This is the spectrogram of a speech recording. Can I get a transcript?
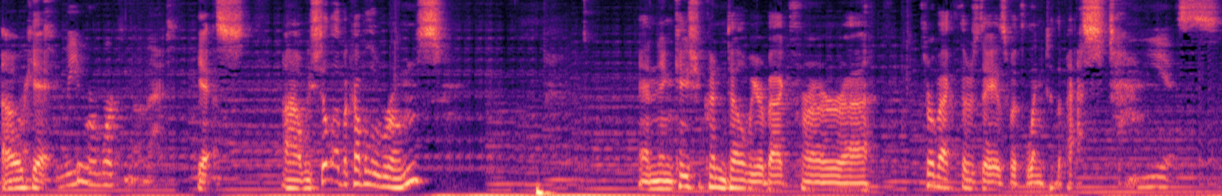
Okay. Right, We were working on that. Yes. Uh, we still have a couple of rooms. And in case you couldn't tell, we are back for uh, Throwback Thursdays with Link to the Past. Yes.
